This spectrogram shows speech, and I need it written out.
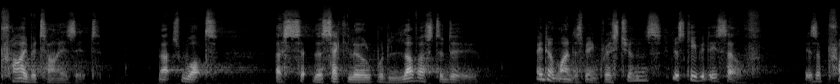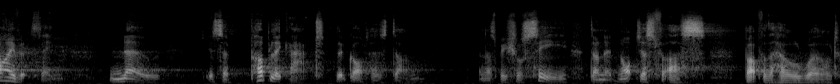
privatize it. That's what the secular world would love us to do. They don't mind us being Christians, just keep it to yourself. It's a private thing. No, it's a public act that God has done. And as we shall see, done it not just for us, but for the whole world.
